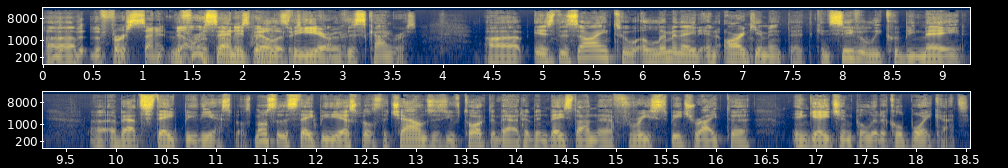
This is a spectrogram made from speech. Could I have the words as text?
uh, the, the, first Senate bill, the first of, Senate of bill of the year Congress. of this Congress, uh, is designed to eliminate an argument that conceivably could be made uh, about state BDS bills. Most of the state BDS bills, the challenges you've talked about, have been based on the free speech right to engage in political boycotts.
